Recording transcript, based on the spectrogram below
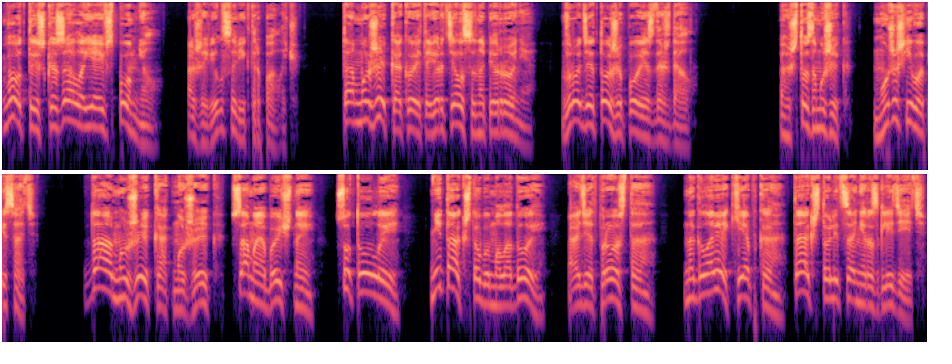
«Вот ты сказала, я и вспомнил», — оживился Виктор Палыч. «Там мужик какой-то вертелся на перроне. Вроде тоже поезда ждал». «А что за мужик? Можешь его описать?» «Да, мужик как мужик. Самый обычный, сутулый. Не так, чтобы молодой. Одет просто. На голове кепка, так что лица не разглядеть.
